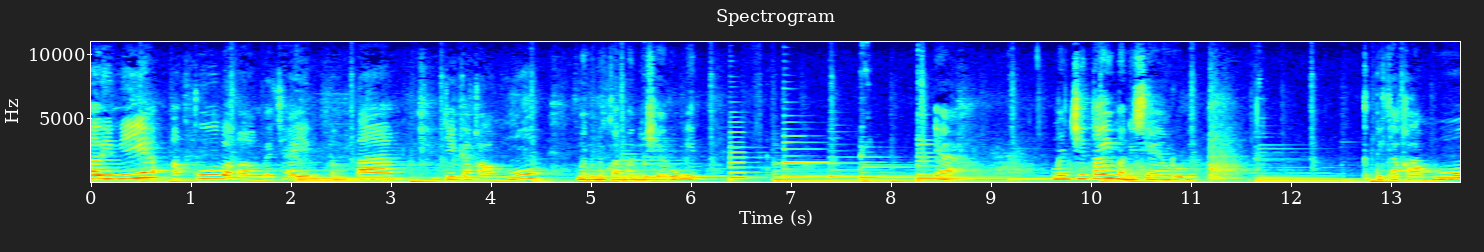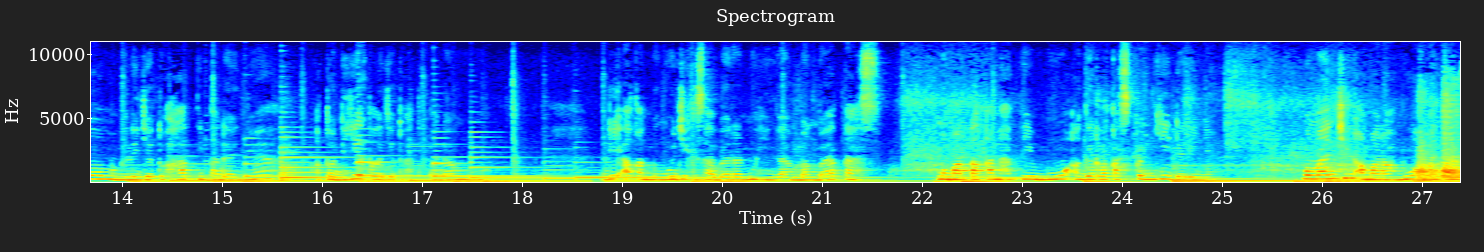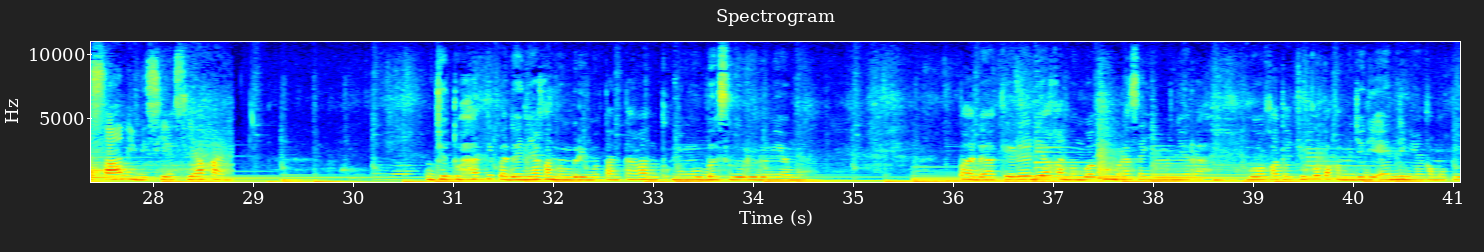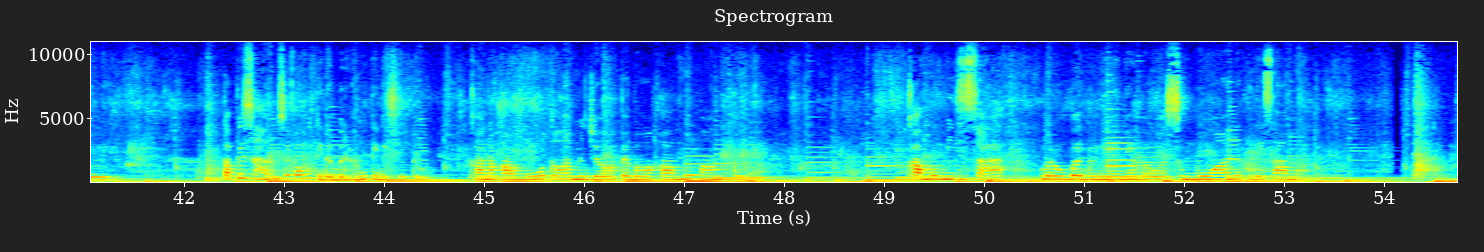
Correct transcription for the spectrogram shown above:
Kali ini aku bakal bacain tentang jika kamu menemukan manusia rumit. Ya, mencintai manusia yang rumit. Ketika kamu memilih jatuh hati padanya atau dia telah jatuh hati padamu, dia akan menguji kesabaranmu hingga ambang batas, mematahkan hatimu agar lekas pergi darinya, memancing amarahmu akan perasaan yang disia-siakan Jatuh hati padanya akan memberimu tantangan untuk mengubah seluruh duniamu. Pada akhirnya dia akan membuatmu merasa ingin menyerah, bahwa kata cukup akan menjadi ending yang kamu pilih. Tapi seharusnya kamu tidak berhenti di situ, karena kamu telah menjawabnya bahwa kamu mampu. Kamu bisa merubah dunianya bahwa semuanya tidak sama.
